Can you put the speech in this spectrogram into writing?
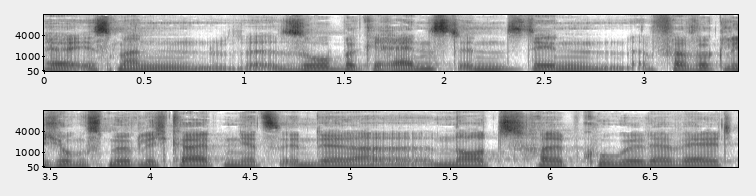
äh, ist man so begrenzt in den Verwirklichungsmöglichkeiten jetzt in der Nordhalbkugel der Welt,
